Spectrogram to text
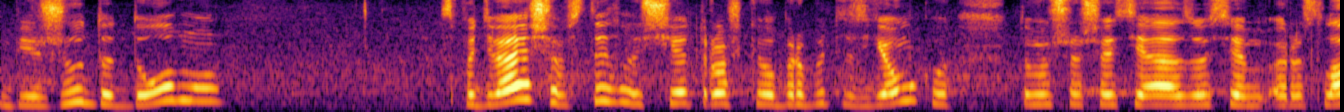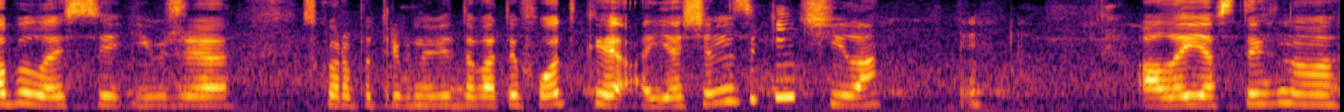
Біжу додому. Сподіваюся, що встигну ще трошки обробити зйомку, тому що щось я зовсім розслабилася і вже скоро потрібно віддавати фотки, а я ще не закінчила. Але я встигну,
